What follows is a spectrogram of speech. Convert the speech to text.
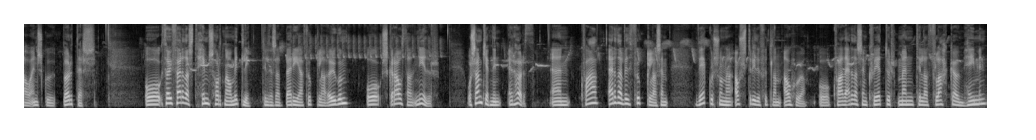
á ennsku birders og þau ferðast heimshortna á milli til þess að berja fuggla augum og skrá það niður. Og samkeppnin er hörð, en hvað er það við fuggla sem vekur svona ástríðu fullan áhuga og hvað er það sem hvetur menn til að flakka um heiminn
